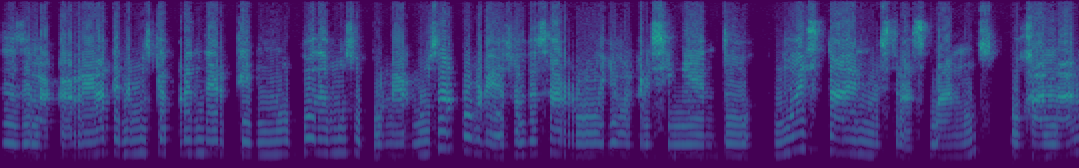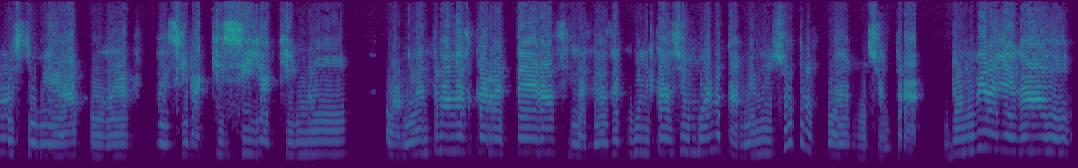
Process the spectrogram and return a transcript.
Desde la carrera tenemos que aprender que no podemos oponernos al progreso, al desarrollo, al crecimiento. No está en nuestras manos. Ojalá lo estuviera poder decir aquí sí y aquí no, cuando entran las carreteras y las vías de comunicación, bueno, también nosotros podemos entrar. Yo no hubiera llegado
